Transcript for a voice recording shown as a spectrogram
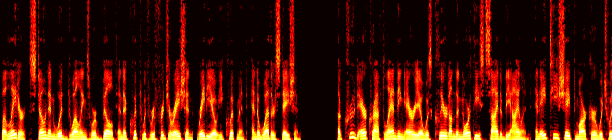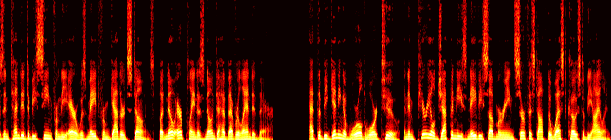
but later, stone and wood dwellings were built and equipped with refrigeration, radio equipment, and a weather station. A crewed aircraft landing area was cleared on the northeast side of the island, an AT-shaped marker which was intended to be seen from the air was made from gathered stones, but no airplane is known to have ever landed there. At the beginning of World War II, an Imperial Japanese Navy submarine surfaced off the west coast of the island.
